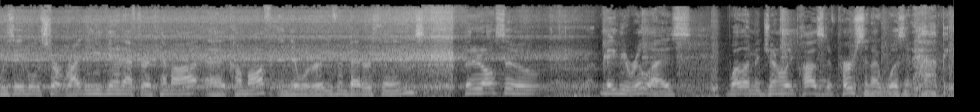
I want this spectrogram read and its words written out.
was able to start writing again after I come off, uh, come off and there were even better things. But it also made me realize while I'm a generally positive person, I wasn't happy.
